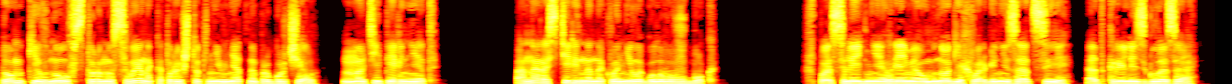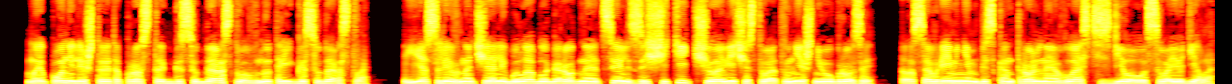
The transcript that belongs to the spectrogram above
Том кивнул в сторону Свена, который что-то невнятно пробурчал. Но теперь нет. Она растерянно наклонила голову в бок. В последнее время у многих в организации открылись глаза. Мы поняли, что это просто государство внутри государства. Если вначале была благородная цель защитить человечество от внешней угрозы, то со временем бесконтрольная власть сделала свое дело.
